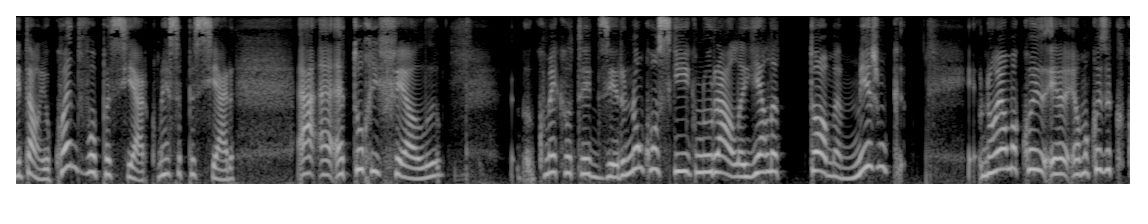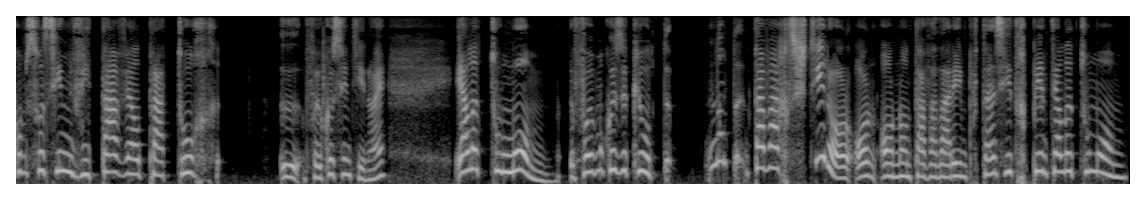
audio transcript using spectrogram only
Então, eu quando vou passear, começo a passear, a, a, a Torre Eiffel, como é que eu tenho de dizer? Eu não consegui ignorá-la e ela toma, mesmo que. Não é uma coisa, é, é uma coisa que como se fosse inevitável para a torre. Eh, foi o que eu senti, não é? Ela tomou-me. Foi uma coisa que eu não estava a resistir ou, ou, ou, não estava a dar a importância e de repente ela tomou-me.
